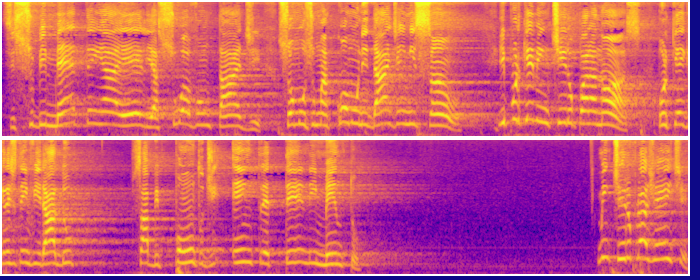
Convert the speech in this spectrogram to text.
se submetem a ele, a sua vontade. Somos uma comunidade em missão. E por que mentiram para nós? Porque a igreja tem virado, sabe, ponto de entretenimento. Mentiram para a gente.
